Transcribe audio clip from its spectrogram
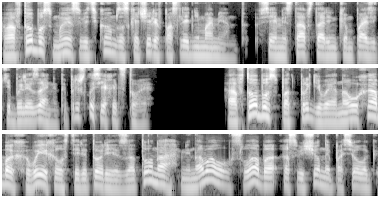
В автобус мы с Витьком заскочили в последний момент. Все места в стареньком пазике были заняты, пришлось ехать стоя. Автобус, подпрыгивая на ухабах, выехал с территории Затона, миновал слабо освещенный поселок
